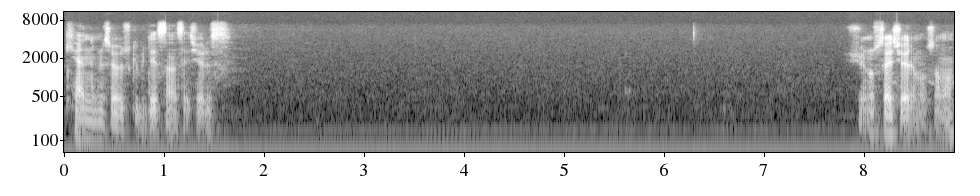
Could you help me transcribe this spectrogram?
Kendimize özgü bir desen seçeriz. Şunu seçelim o zaman.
